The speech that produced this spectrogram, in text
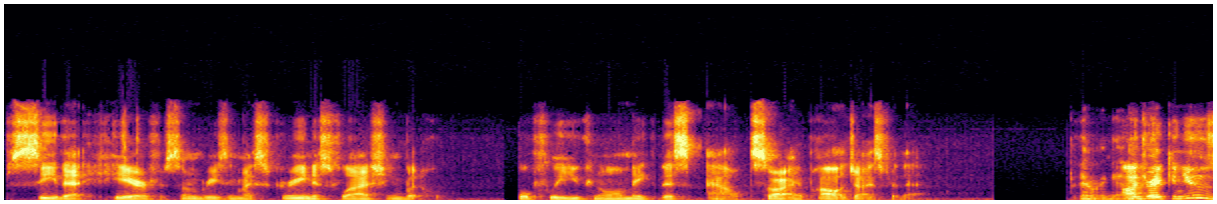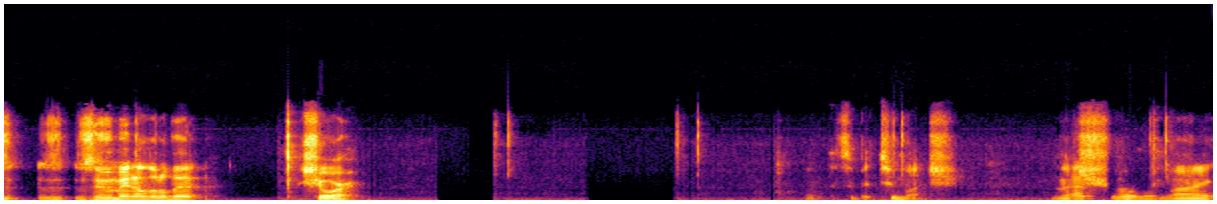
see that here. For some reason, my screen is flashing, but hopefully you can all make this out. Sorry, I apologize for that. There we go. Andre, can you z- z- zoom in a little bit? Sure. That's a bit too much. I'm not That's sure probably- why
